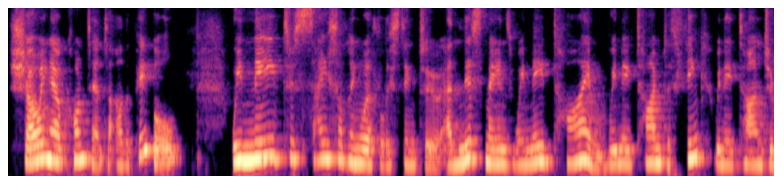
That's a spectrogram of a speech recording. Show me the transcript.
showing our content to other people, we need to say something worth listening to. And this means we need time. We need time to think. We need time to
